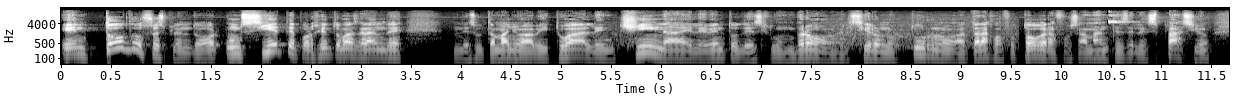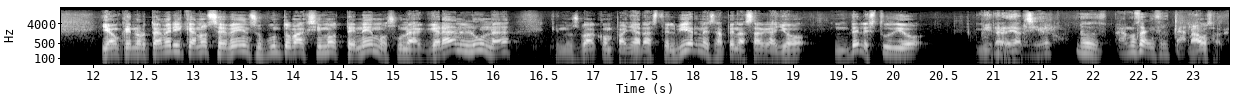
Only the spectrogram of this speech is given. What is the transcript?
en todo su esplendor, un 7% más grande de su tamaño habitual. En China, el evento deslumbró. El cielo nocturno atrajo a fotógrafos amantes del espacio. Y aunque Norteamérica no se ve en su punto máximo, tenemos una gran luna que nos va a acompañar hasta el viernes. Apenas salga yo del estudio, miraré al cielo. Nos vamos a disfrutar. Vamos a ver.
